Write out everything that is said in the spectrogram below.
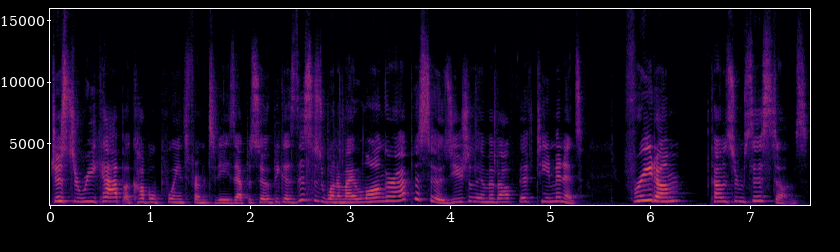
just to recap a couple points from today's episode because this is one of my longer episodes. Usually I'm about 15 minutes. Freedom comes from systems.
